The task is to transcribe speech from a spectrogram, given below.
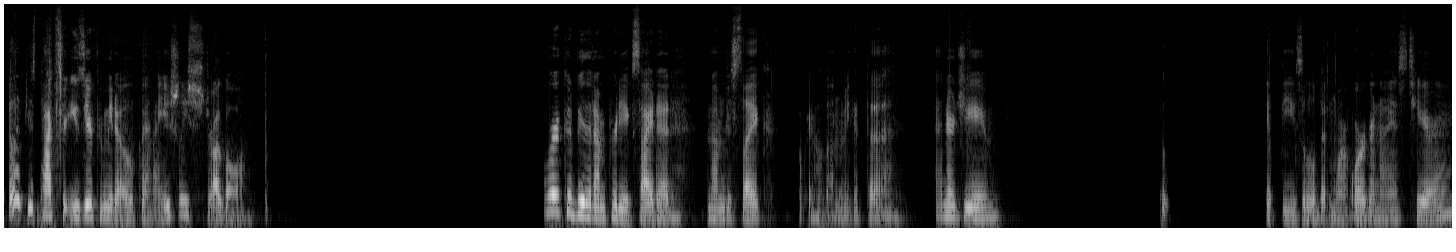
feel like these packs are easier for me to open. I usually struggle. Or it could be that I'm pretty excited and I'm just like, okay, hold on, let me get the energy. Get these a little bit more organized here.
